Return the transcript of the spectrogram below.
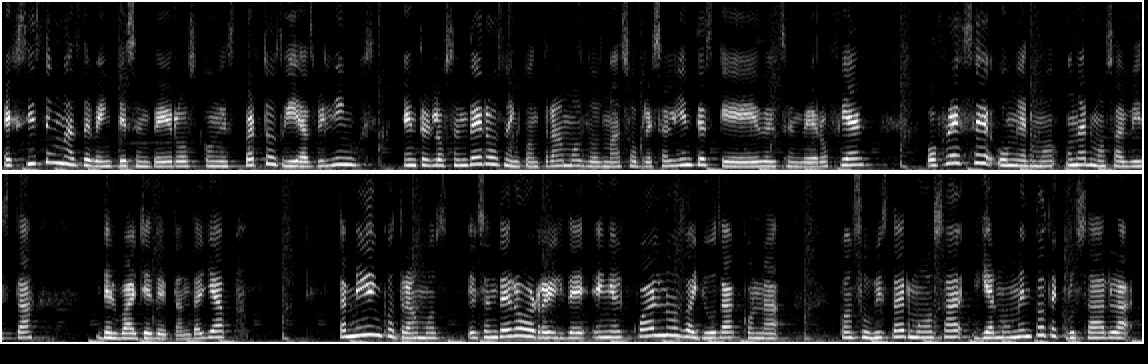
Existen más de 20 senderos con expertos guías bilingües. Entre los senderos encontramos los más sobresalientes que es el Sendero Fiel. Ofrece una hermosa vista del Valle de Tandayapa. También encontramos el Sendero Reide en el cual nos ayuda con, su vista hermosa y al momento de cruzarla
